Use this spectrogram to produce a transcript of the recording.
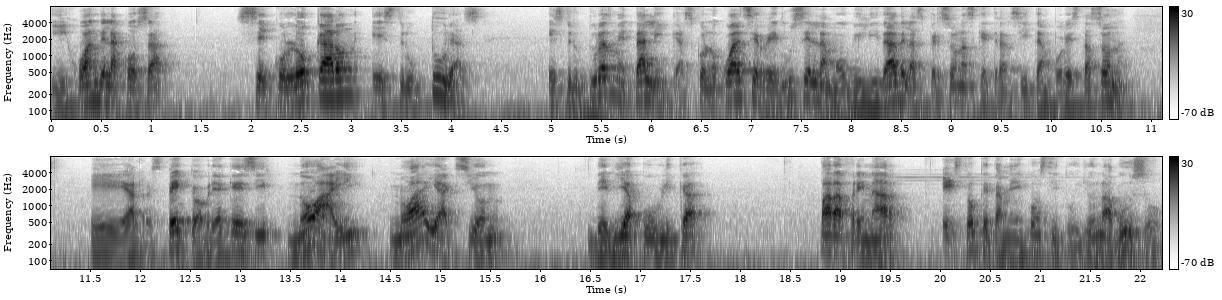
y Juan de la Cosa, se colocaron estructuras, estructuras metálicas, con lo cual se reduce la movilidad de las personas que transitan por esta zona. Eh, al respecto. Habría que decir, no hay, no hay acción de vía pública para frenar esto que también constituye un abuso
